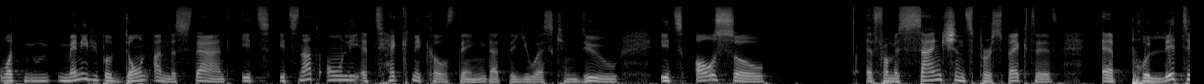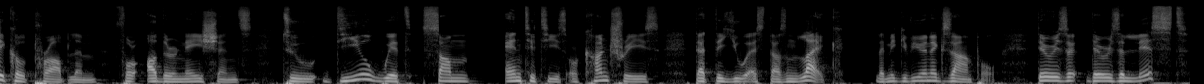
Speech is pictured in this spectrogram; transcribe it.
what many people don't understand it's it's not only a technical thing that the US can do it's also uh, from a sanctions perspective a political problem for other nations to deal with some entities or countries that the US doesn't like let me give you an example. There is a there is a list.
